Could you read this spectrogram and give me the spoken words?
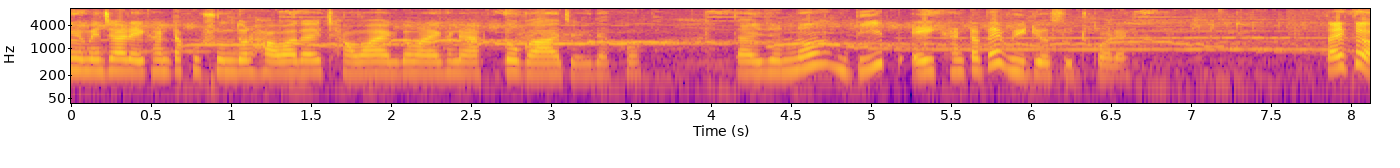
ঘেমে যায় এখানটা খুব সুন্দর হাওয়া দেয়, ছাওয়া একদম, আর এখানে এত গাছ, এই দেখো। তাই জন্য দীপ এইখানটাতে ভিডিও শ্যুট করে। তাই তো?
